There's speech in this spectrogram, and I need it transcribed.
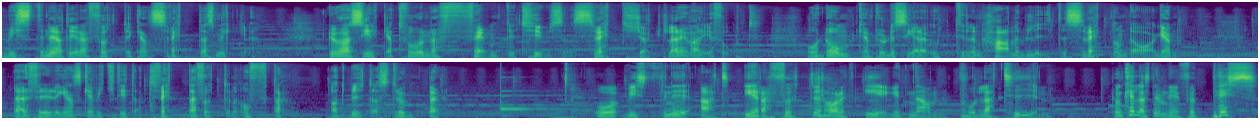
Visste ni att era fötter kan svettas mycket? Du har cirka 250 000 svettkörtlar i varje fot och de kan producera upp till en halv liter svett om dagen. Därför är det ganska viktigt att tvätta fötterna ofta och att byta strumpor. Och visste ni att era fötter har ett eget namn på latin? De kallas nämligen för pes,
